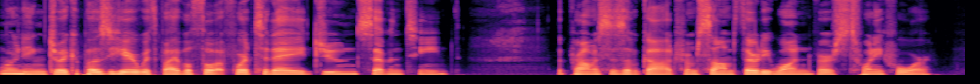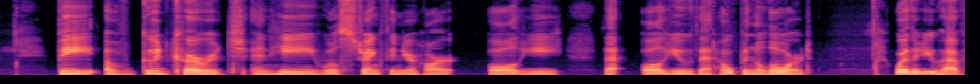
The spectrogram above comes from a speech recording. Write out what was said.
Morning, Joy Capozzi here with Bible Thought for today, June 17th. The promises of God from Psalm 31, verse 24. Be of good courage, and he will strengthen your heart, all ye that all you that hope in the Lord. Whether you have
